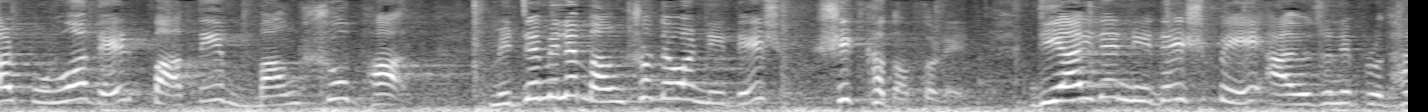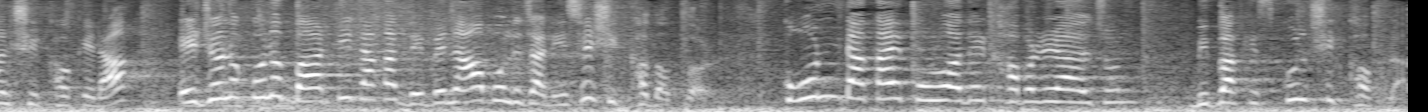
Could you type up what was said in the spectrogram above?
সোমবার পড়ুয়াদের পাতে মাংস ভাত মিড ডে মিলে মাংস দেওয়ার নির্দেশ শিক্ষা দপ্তরের। ডিআইদের নির্দেশ পেয়ে আয়োজনে প্রধান শিক্ষকেরা, এর জন্য কোনো বাড়তি টাকা দেবে না বলে জানিয়েছে শিক্ষা দপ্তর। কোন টাকায় পড়ুয়াদের খাবারের আয়োজন? বিপাক স্কুল শিক্ষকরা।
